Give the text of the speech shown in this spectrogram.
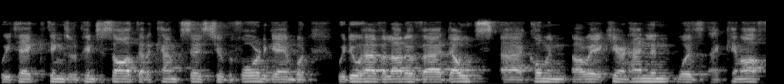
we take things with a pinch of salt that a camp says to you before the game, but we do have a lot of uh, doubts uh, coming our way. Kieran Hanlon was uh, came off,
